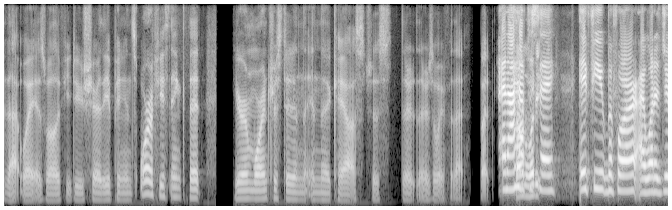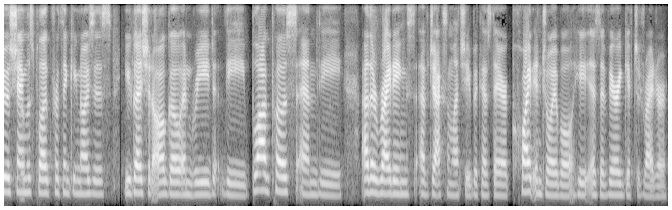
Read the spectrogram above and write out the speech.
that way as well if you do share the opinions, or if you think that you're more interested in the in the chaos. Just there, there's a way for that. But And I Shawn, have to what you- say, if you before I want to do a shameless plug for Thinking Noises, you guys should all go and read the blog posts and the other writings of Jackson Lecce because they are quite enjoyable. He is a very gifted writer,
